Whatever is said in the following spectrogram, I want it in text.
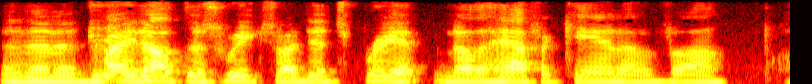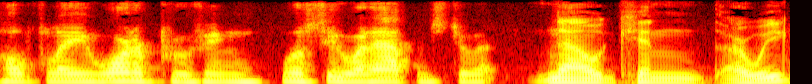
And then it dried out this week, so I did spray it another half a can of uh, hopefully waterproofing. We'll see what happens to it. Now, can are we?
